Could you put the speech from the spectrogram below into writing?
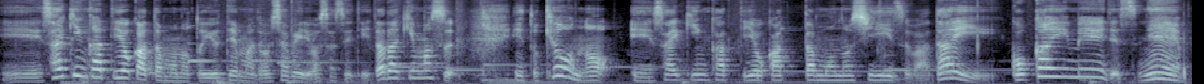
えー、最近買ってよかったものというテーマでおしゃべりをさせていただきます。えっ、ー、と今日の、えー、最近買ってよかったものシリーズは第5回目ですね。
